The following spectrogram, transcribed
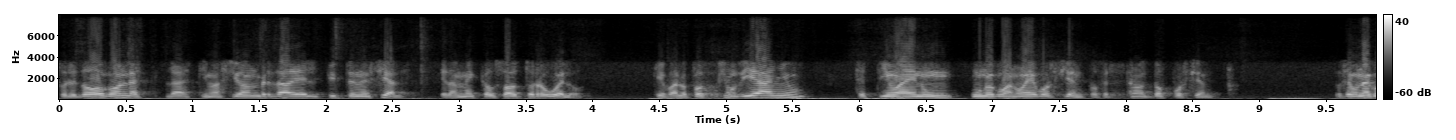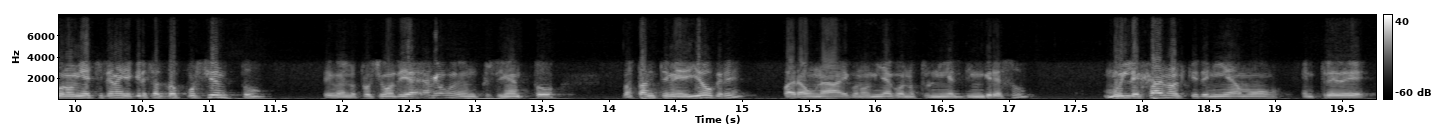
sobre todo con la, estimación verdad del PIB tendencial, que también causado otro revuelo, que para los próximos 10 años se estima en un 1,9%, cercano al 2%. Entonces, una economía chilena que crece al 2% eh, en los próximos 10 años es un crecimiento bastante mediocre para una economía con nuestro nivel de ingreso, muy lejano al que teníamos entre de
